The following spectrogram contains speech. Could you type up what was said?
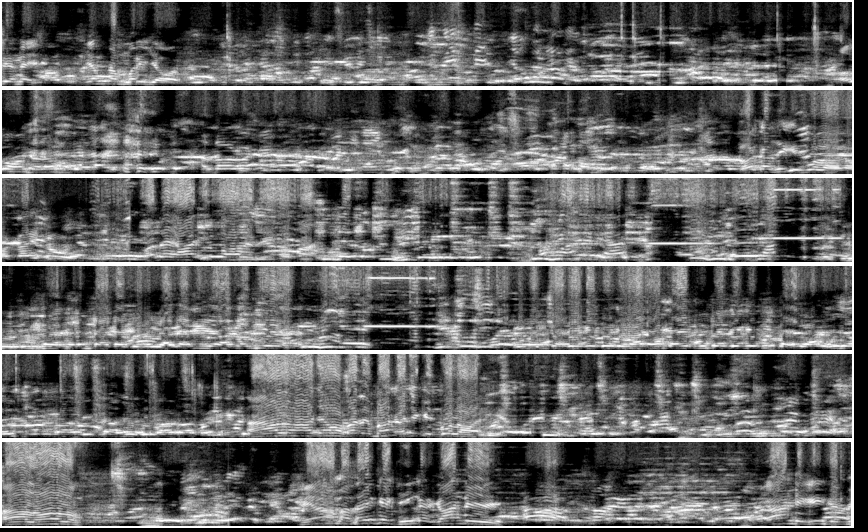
જાય નહીં. એમ નામ મરી જવાનું. હલો દીકી બોલાવે કઈ કહું બધા આજ નો આવે મેળામાં. હાલો આજે આમાં બધે બાકા દીકી બોલાવાની હાલ, હાલો. મેળામાં થઈ ગઈ ઘીંગર ગાંડી. ગાંડી ઘીંગર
